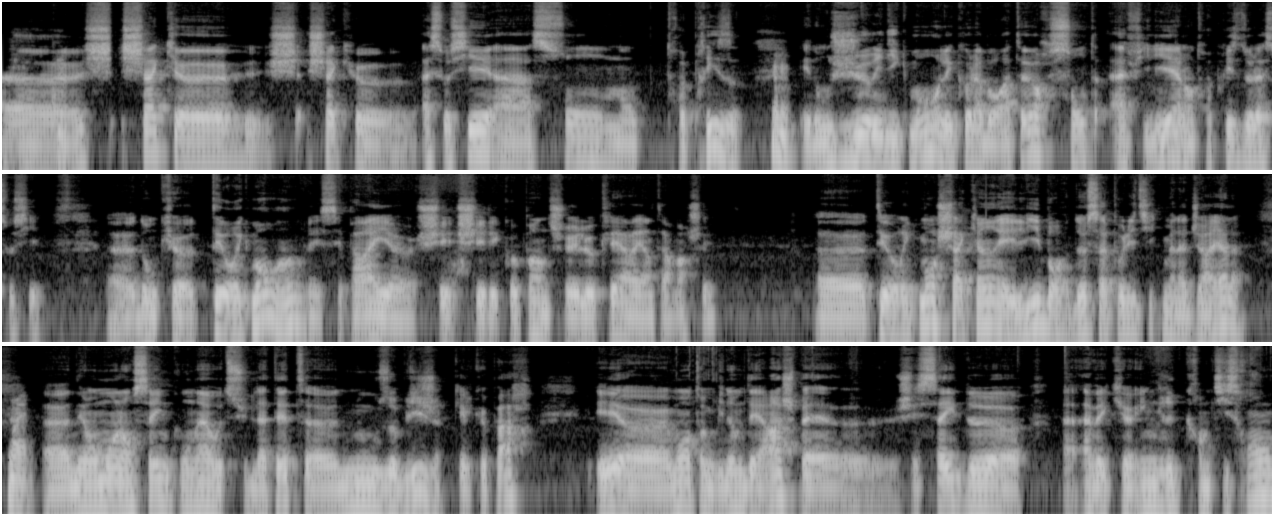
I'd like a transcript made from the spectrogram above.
euh, chaque, euh, chaque euh, associé a son entreprise hmm. et donc juridiquement, les collaborateurs sont affiliés à l'entreprise de l'associé. donc théoriquement, hein, et c'est pareil chez, chez, les copains de chez Leclerc et Intermarché, théoriquement, chacun est libre de sa politique managériale. néanmoins, l'enseigne qu'on a au-dessus de la tête nous oblige quelque part et euh, moi, en tant que binôme DRH, ben, euh, j'essaye de, euh, avec Ingrid Kramtisserand,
